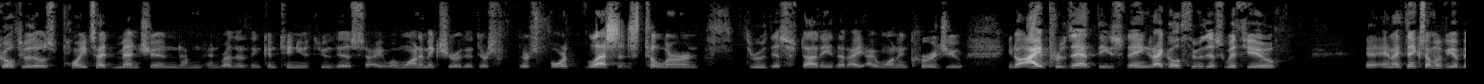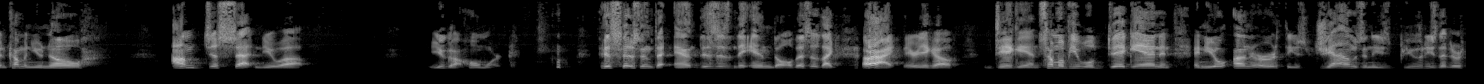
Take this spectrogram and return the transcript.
go through those points I'd mentioned, um, and rather than continue through this, I want to make sure that there's there's four lessons to learn through this study that I, I want to encourage you. You know, I present these things, I go through this with you, and I think some of you have been coming, you know, I'm just setting you up. You got homework. this isn't the end, this isn't the end all. This is like, all right, there you go. Dig in. Some of you will dig in and, and you'll unearth these gems and these beauties that are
